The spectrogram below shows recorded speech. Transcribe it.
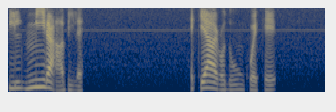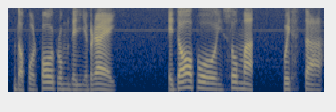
il mirabile. È chiaro dunque che dopo il pogrom degli ebrei e dopo, insomma, questo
